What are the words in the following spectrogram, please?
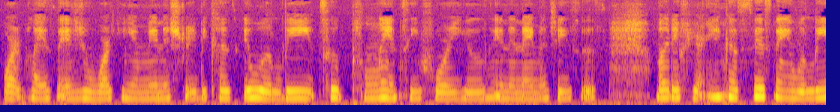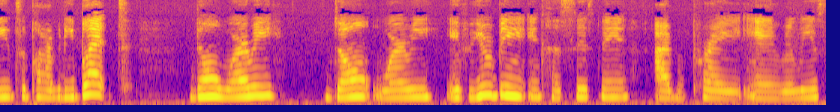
workplace, as you work in your ministry, because it will lead to plenty for you in the name of Jesus. But if you're inconsistent, it will lead to poverty. But don't worry, don't worry. If you're being inconsistent, I pray and release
